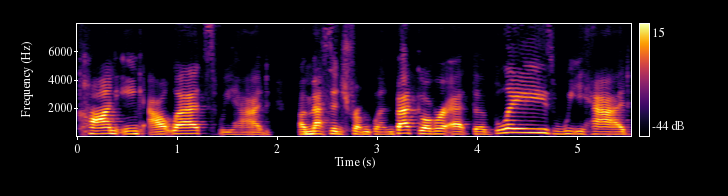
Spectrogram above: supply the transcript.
Con Inc. outlets. We had a message from Glenn Beck over at the Blaze. We had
